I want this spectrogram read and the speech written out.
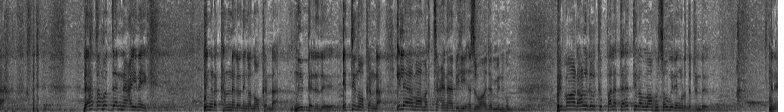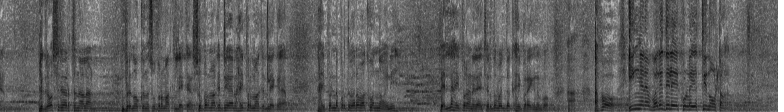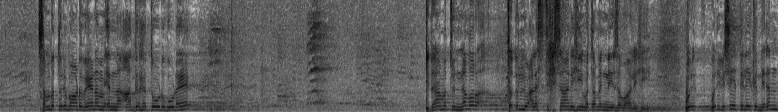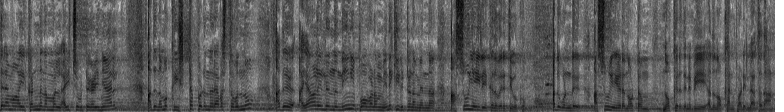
നിങ്ങളുടെ കണ്ണുകൾ നിങ്ങൾ നോക്കണ്ട നീട്ടരുത് എത്തി നോക്കണ്ട. മിൻഹും. ഒരുപാട് ആളുകൾക്ക് പല തരത്തിൽ അള്ളാഹു സൗകര്യം കൊടുത്തിട്ടുണ്ട്. അങ്ങനെയാണ്. ഒരു ഗ്രോസറി നടത്തുന്ന ആളാണ്. ഇവർ നോക്കുന്ന സൂപ്പർ മാർക്കറ്റിലേക്ക് സൂപ്പർ മാർക്കറ്റുകാരൻ ഹൈപ്പർ മാർക്കറ്റിലേക്കാർ ഹൈപ്പറിന്റെ അപ്പുറത്ത് വേറെ വാക്ക് വന്നോ ഇനി? എല്ലാം ഹൈപ്പറാണല്ലേ? ചെറുത് വലുതൊക്കെ ഹൈപ്പർ ആയിക്കണം ഇപ്പോ. ആ അപ്പോ ഇങ്ങനെ വലുതിലേക്കുള്ള എത്തിനോട്ടം സമ്പത്ത് ഒരുപാട് വേണം എന്ന ആഗ്രഹത്തോടുകൂടെ ഒരു ഒരു വിഷയത്തിലേക്ക് നിരന്തരമായി കണ്ണ് നമ്മൾ അഴിച്ചുവിട്ട് കഴിഞ്ഞാൽ അത് നമുക്ക് ഇഷ്ടപ്പെടുന്ന ഒരവസ്ഥ വന്നു. അത് അയാളിൽ നിന്ന് നീങ്ങിപ്പോവണം എനിക്ക് കിട്ടണം എന്ന അസൂയയിലേക്ക് അത് വരുത്തി വെക്കും അതുകൊണ്ട് അസൂയയുടെ നോട്ടം നോക്കരുത് നബി അത് നോക്കാൻ പാടില്ലാത്തതാണ്.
